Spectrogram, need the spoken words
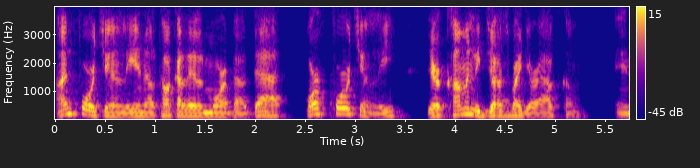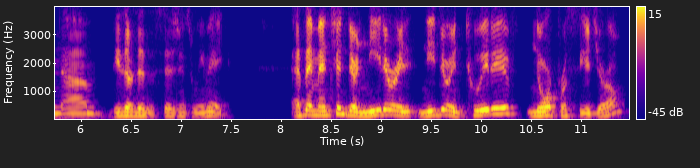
unfortunately, and I'll talk a little more about that, or fortunately, they're commonly judged by their outcome. And um, these are the decisions we make. As I mentioned, they're neither, neither intuitive nor procedural,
